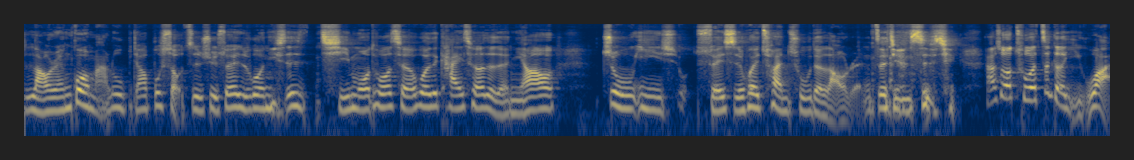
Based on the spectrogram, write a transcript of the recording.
老人过马路比较不守秩序，所以如果你是骑摩托车或是开车的人，你要注意随时会窜出的老人这件事情。他说，除了这个以外，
